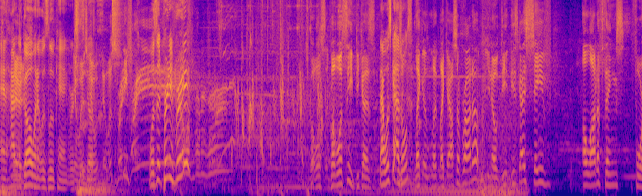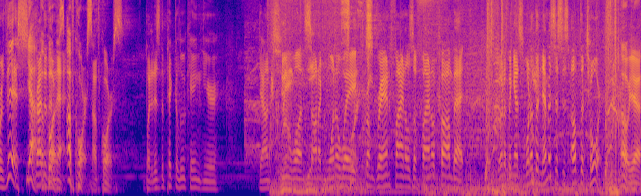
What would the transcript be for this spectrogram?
and how did there it it go when it was Liu Kang It versus was, Joe? it, it was pretty free. Was it pretty free? But we'll, s- but we'll see because, That was casuals. like like- like I also brought up, you know, the, these guys save a lot of things for this Yeah, rather of than course, that. of course, of course. But it is the pick to Liu Kang here. Down 2-1, Sonic one away from grand finals of Final Kombat. Going up against one of the nemesis of the tour. Oh yeah,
